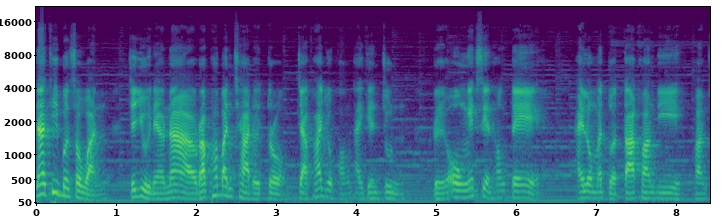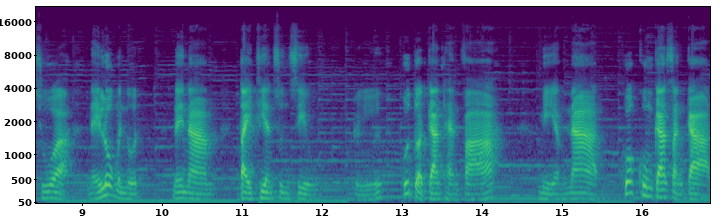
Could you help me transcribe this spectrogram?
หน้าที่บนสวรรค์จะอยู่แนวหน้ารับพระบัญชาโดยตรง จากพระยกของไทเทียนจุน หรือองค์เง็กเซียนฮ่องเต้ ให้ลงมาตรวจตาความดี ความชั่ว ในโลกมนุษย์ ในนามไตเทียนซุนซิล หรือผู้ตรวจการแทนฟ้า มีอำนาจ ควบคุมการสั่งการ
